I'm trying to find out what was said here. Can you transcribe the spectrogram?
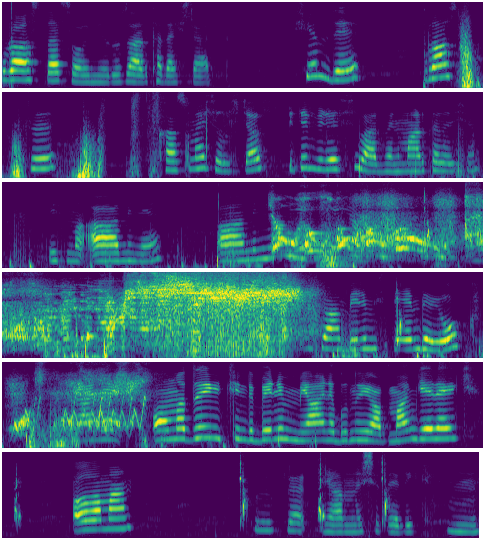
Brawl Stars oynuyoruz arkadaşlar. Şimdi Brawl Stars'ı kasmaya çalışacağız. Bir de birisi var benim arkadaşım. İsmi Amine. Amine şu benim isteğim de yok. Yani olmadığı için de benim yani bunu yapmam gerek. O zaman kulüpler yanlış dedik. Hmm.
